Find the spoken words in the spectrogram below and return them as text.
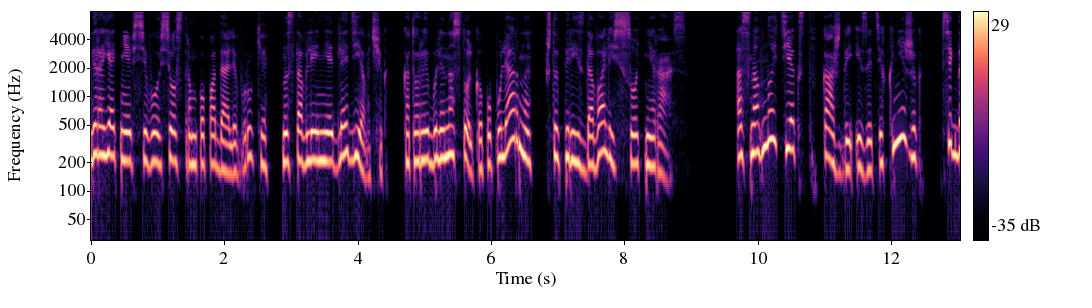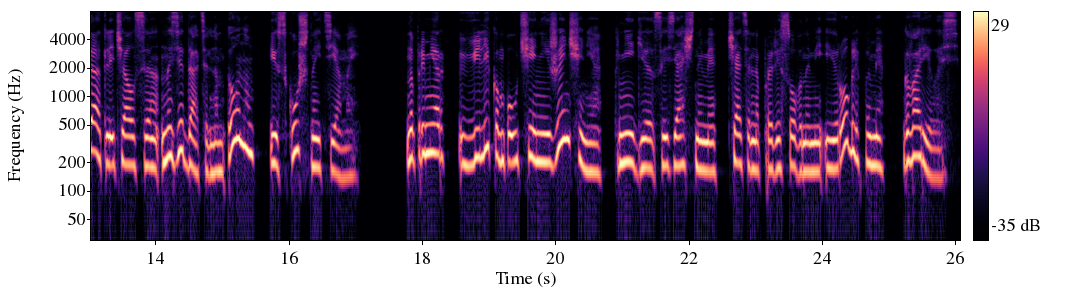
Вероятнее всего, сестрам попадали в руки наставления для девочек, которые были настолько популярны, что переиздавались сотни раз. Основной текст в каждой из этих книжек всегда отличался назидательным тоном и скучной темой. Например, в «Великом поучении женщине» книге с изящными, тщательно прорисованными иероглифами говорилось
